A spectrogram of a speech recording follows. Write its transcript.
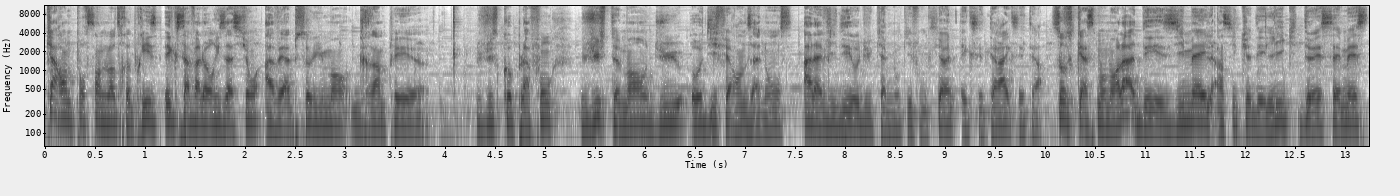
40% de l'entreprise et que sa valorisation avait absolument grimpé euh, jusqu'au plafond, justement dû aux différentes annonces, à la vidéo du camion qui fonctionne, etc. etc. Sauf qu'à ce moment-là, des emails ainsi que des leaks de SMS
